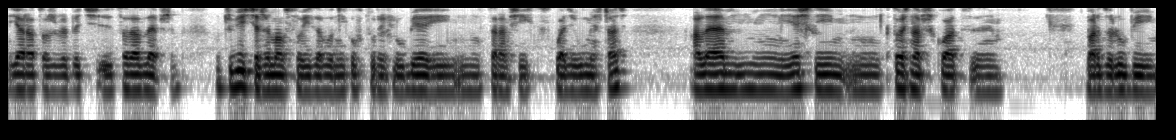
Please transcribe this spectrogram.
jara to, żeby być coraz lepszym. Oczywiście, że mam swoich zawodników, których lubię i staram się ich w składzie umieszczać, ale mm, jeśli ktoś na przykład y, bardzo lubi,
